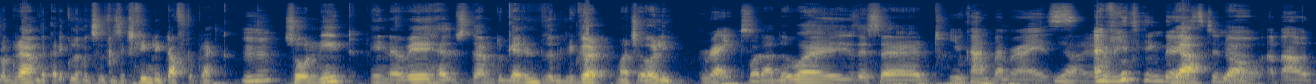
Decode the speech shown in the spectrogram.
program the curriculum itself is extremely tough to crack. Mhm. So NEET in a way helps them to get into the rigor much early. right. But otherwise, they said you can't memorize Yeah, yeah. everything there is Yeah, to yeah. know about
